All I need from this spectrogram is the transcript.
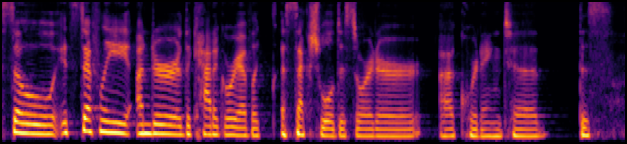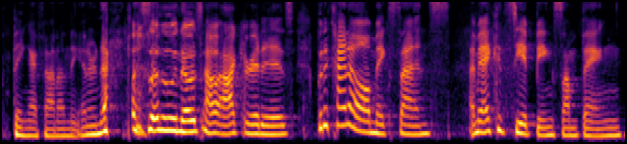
So it's definitely under the category of like a sexual disorder, according to this thing I found on the internet. so who knows how accurate it is, but it kind of all makes sense. I mean, I could see it being something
